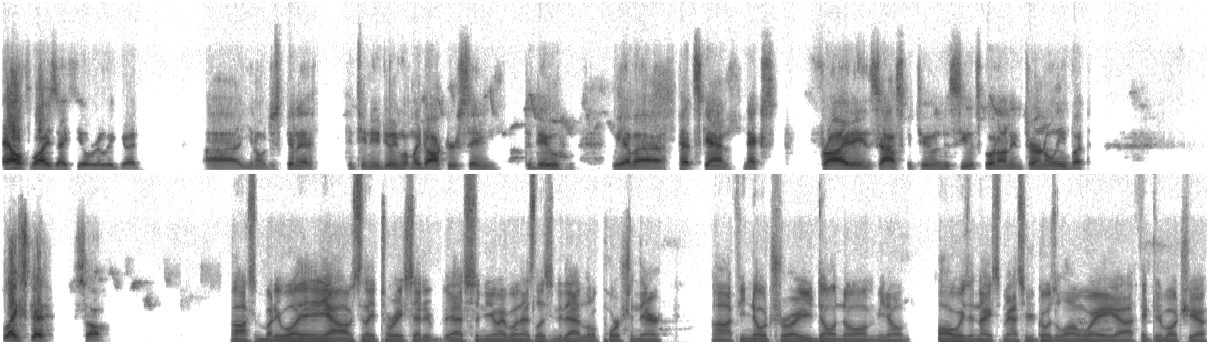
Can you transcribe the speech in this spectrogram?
health wise, I feel really good. Uh, you know, just gonna continue doing what my doctor's saying to do. We have a PET scan next Friday in Saskatoon to see what's going on internally, but life's good. So Awesome, buddy. Well, yeah, obviously, like Tori said it best, and you know, everyone that's listening to that little portion there, uh, if you know Troy, you don't know him, you know, always a nice message goes a long way. Uh, thinking about you,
